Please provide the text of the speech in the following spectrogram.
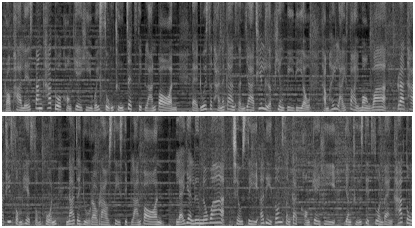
เพราะพาเลสตั้งค่าตัวของเกฮีไว้สูงถึง 70 ล้านปอนด์ แต่ด้วยสถานการณ์สัญญาที่เหลือเพียงปีเดียวทำให้หลายฝ่ายมองว่า ราคาที่สมเหตุสมผลน่าจะอยู่ราวๆ 40 ล้านปอนด์ และอย่าลืมนะว่าเชลซีอดีตต้นสังกัดของเกฮียังถือสิทธิ์ส่วนแบ่งค่าตัว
